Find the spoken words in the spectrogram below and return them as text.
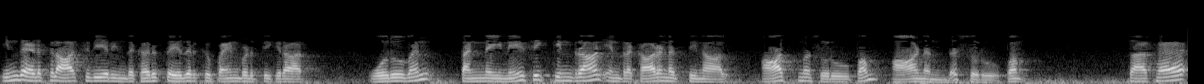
இந்த இடத்துல ஆசிரியர் இந்த கருத்தை எதற்கு பயன்படுத்துகிறார்? ஒருவன் தன்னை நேசிக்கின்றான் என்ற காரணத்தினால் ஆத்மஸ்வரூபம் ஆனந்த ஸ்வரூபம் சக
